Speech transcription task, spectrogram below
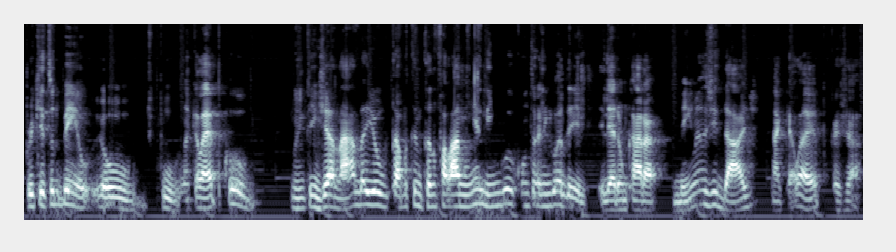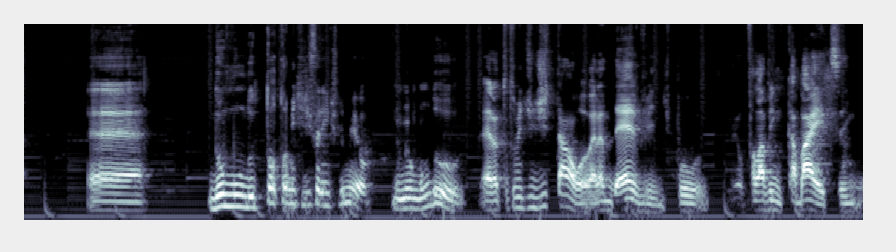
porque tudo bem, eu, eu tipo, naquela época eu não entendia nada e eu tava tentando falar a minha língua contra a língua dele. Ele era um cara bem mais de idade, naquela época já, é, do mundo totalmente diferente do meu. No meu mundo era totalmente digital, eu era dev, tipo, eu falava em kbytes, em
